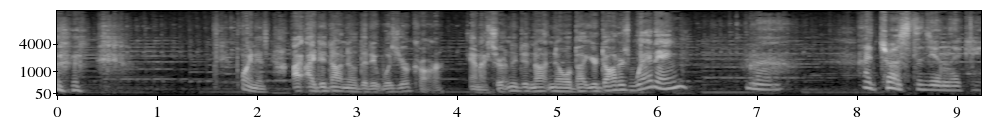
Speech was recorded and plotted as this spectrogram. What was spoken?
point is, I, I did not know that it was your car, and I certainly did not know about your daughter's wedding. No. I trusted you, Nikki.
